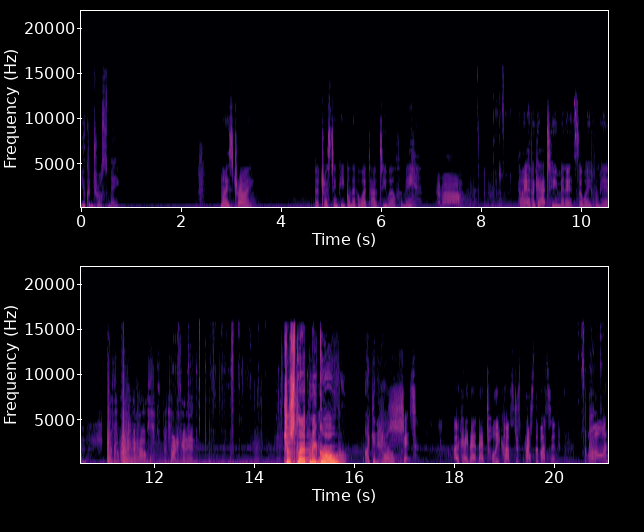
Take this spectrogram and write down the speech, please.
You can trust me. Nice try. But trusting people never worked out too well for me. Emma! Can I ever get two minutes away from him? They're surrounding the house. They're trying to get in. Just let me go. I can help. Shit. Okay, they're, they're toy cuts. Just press the button. Come on.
